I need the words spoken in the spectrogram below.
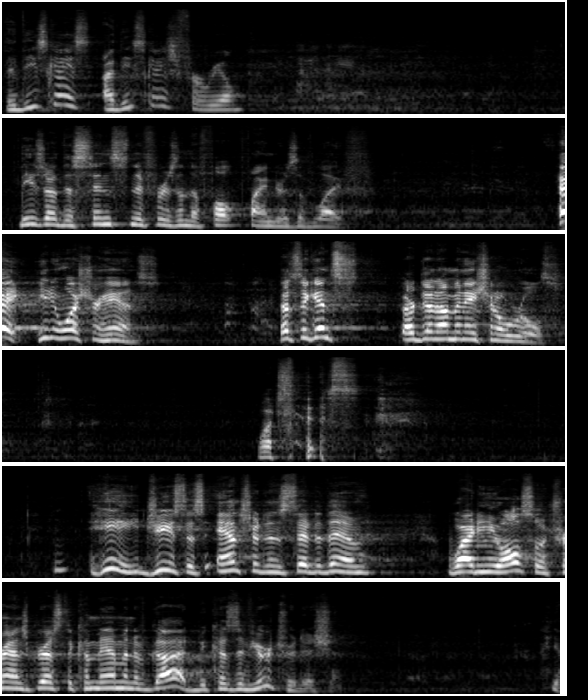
Did these guys, are these guys for real? These are the sin sniffers and the fault finders of life. Hey, you didn't wash your hands. That's against our denominational rules. Watch this. He, Jesus, answered and said to them, Why do you also transgress the commandment of God because of your tradition? Yeah,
